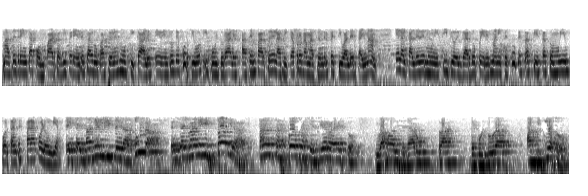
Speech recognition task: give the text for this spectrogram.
Más de 30 comparsas, diferentes agrupaciones musicales, eventos deportivos y culturales hacen parte de la rica programación del Festival del Caimán. El alcalde del municipio, Edgardo Pérez, manifestó que estas fiestas son muy importantes para Colombia. El Caimán es literatura, el Caimán es historia, tantas cosas que encierra esto. Y vamos a diseñar un plan de cultura ambicioso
